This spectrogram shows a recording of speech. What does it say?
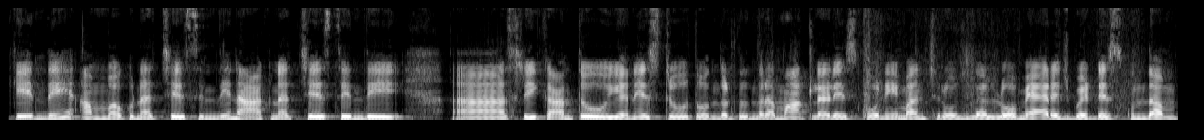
ఇంకేంది అమ్మకు నచ్చేసింది నాకు నచ్చేసింది. ఆ, శ్రీకాంత్ ఇక నెక్స్ట్ తొందర తొందర మాట్లాడేసుకొని మంచి రోజులలో మ్యారేజ్ పెట్టేసుకుందాం.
